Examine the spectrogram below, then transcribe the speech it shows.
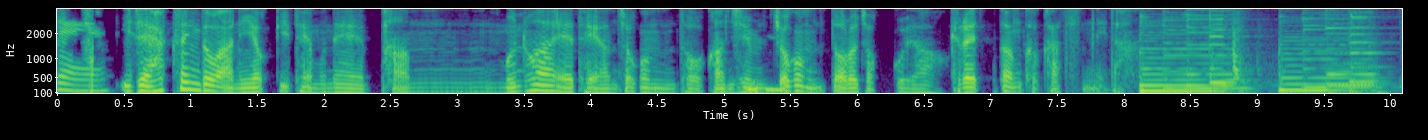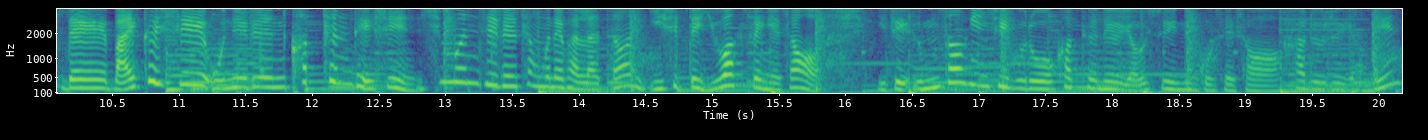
네. 이제 학생도 아니었기 때문에 밤 문화에 대한 조금 더 관심 음. 조금 떨어졌고요. 그랬던 것 같습니다. 네, 마이클 씨 오늘은 커튼 대신 신문지를 창문에 발랐던 20대 유학생에서 이제 음성 인식으로 커튼을 열 수 있는 곳에서 하루를 여는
